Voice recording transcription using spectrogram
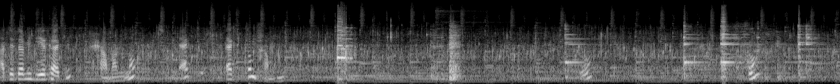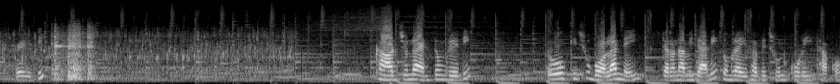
আর যেটা আমি দিয়ে থাকি, সামান্য একদম সামান্য। রেডি খাওয়ার জন্য একদম রেডি তো কিছু বলা নেই কারণ আমি জানি তোমরা এইভাবে ঝোল করেই থাকো।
